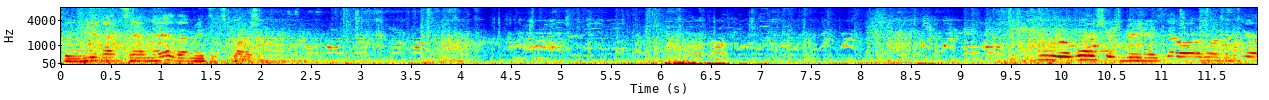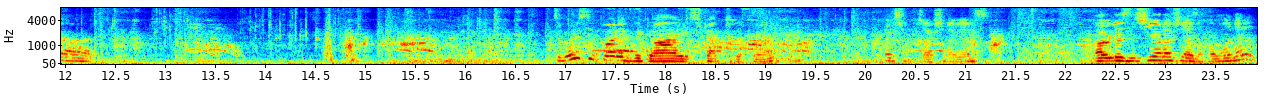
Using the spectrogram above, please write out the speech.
So you hear that sound there? That means explosion. people to worship me as though I was a god. So what is the point of the guy strapped to the front? Extra protection, I guess. Oh, because the shield actually has a hole in it.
